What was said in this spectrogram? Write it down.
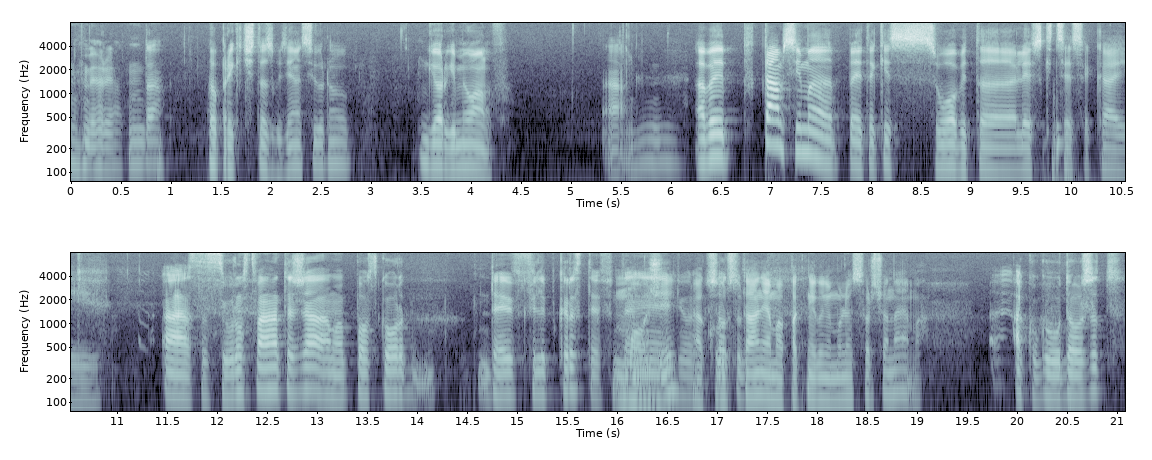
Вероятно, да. Въпреки че тази година сигурно Георги Миланов. А, Абе, там си има е, таки с лобита Левски ЦСК и... а със сигурност това натежава, ама по-скоро да е Филип Кръстев. Да Може, е Георги, ако защото остане, ама пак него не му ли свършва найема. Ако го удължат,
